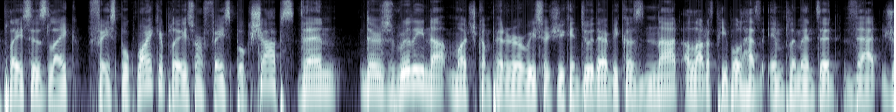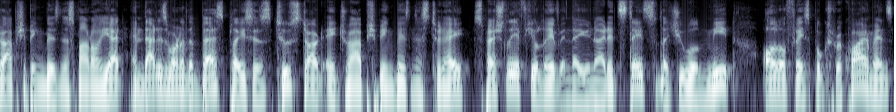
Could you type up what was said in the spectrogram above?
places like Facebook Marketplace or Facebook Shops, then there's really not much competitor research you can do there because not a lot of people have implemented that dropshipping business model yet. And that is one of the best places to start a dropshipping business today, especially if you live in the United States so that you will meet all of Facebook's requirements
